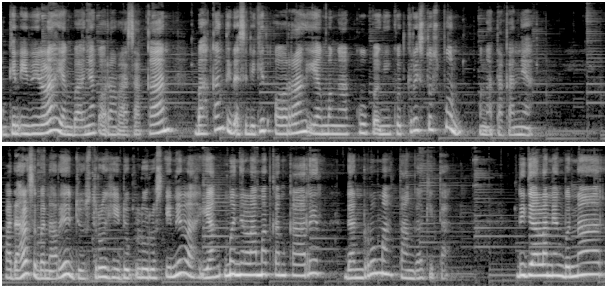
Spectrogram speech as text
Mungkin inilah yang banyak orang rasakan Bahkan tidak sedikit orang yang mengaku pengikut Kristus pun mengatakannya. Padahal sebenarnya justru hidup lurus inilah yang menyelamatkan karir dan rumah tangga kita. Di jalan yang benar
